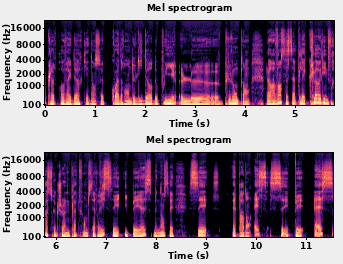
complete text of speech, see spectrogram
cloud provider qui est dans ce quadrant de leader depuis le plus longtemps. Alors avant, ça s'appelait Cloud Infrastructure and Platform Service, c'est IPS. Maintenant, c'est C, eh, pardon, SCP S,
